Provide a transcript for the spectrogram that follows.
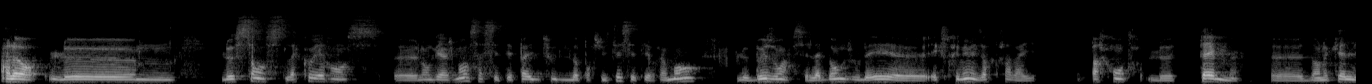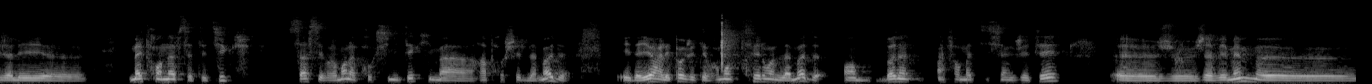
Alors le le sens, la cohérence, l'engagement, ça c'était pas du tout de l'opportunité, c'était vraiment le besoin. C'est là-dedans que je voulais exprimer mes heures de travail. Par contre, le thème dans lequel j'allais mettre en œuvre cette éthique, ça, c'est vraiment la proximité qui m'a rapproché de la mode. Et d'ailleurs, à l'époque, j'étais vraiment très loin de la mode. En bon informaticien que j'étais, euh, j'avais même euh,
